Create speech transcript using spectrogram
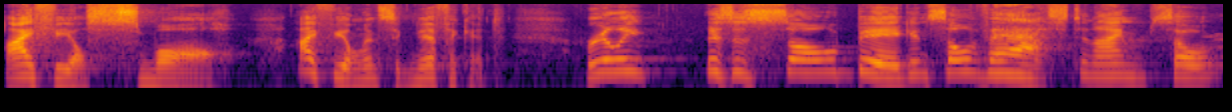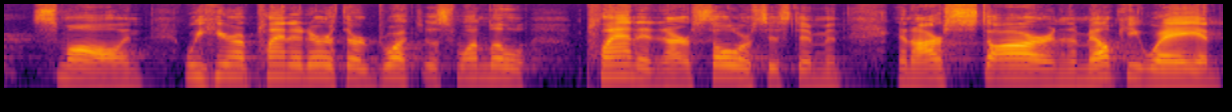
I feel small. I feel insignificant. Really? This is so big and so vast, and I'm so small. And we here on planet Earth are just one little planet in our solar system and, and our star and the Milky Way. And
